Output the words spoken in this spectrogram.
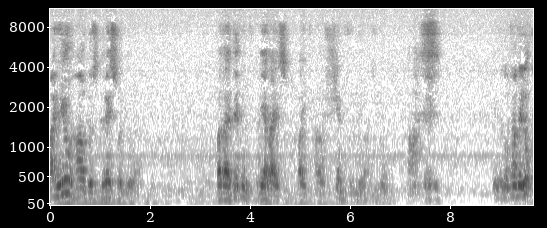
I knew how disgraceful you were, but I didn't realize quite how shameful you are. Ah, things are not how they look.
